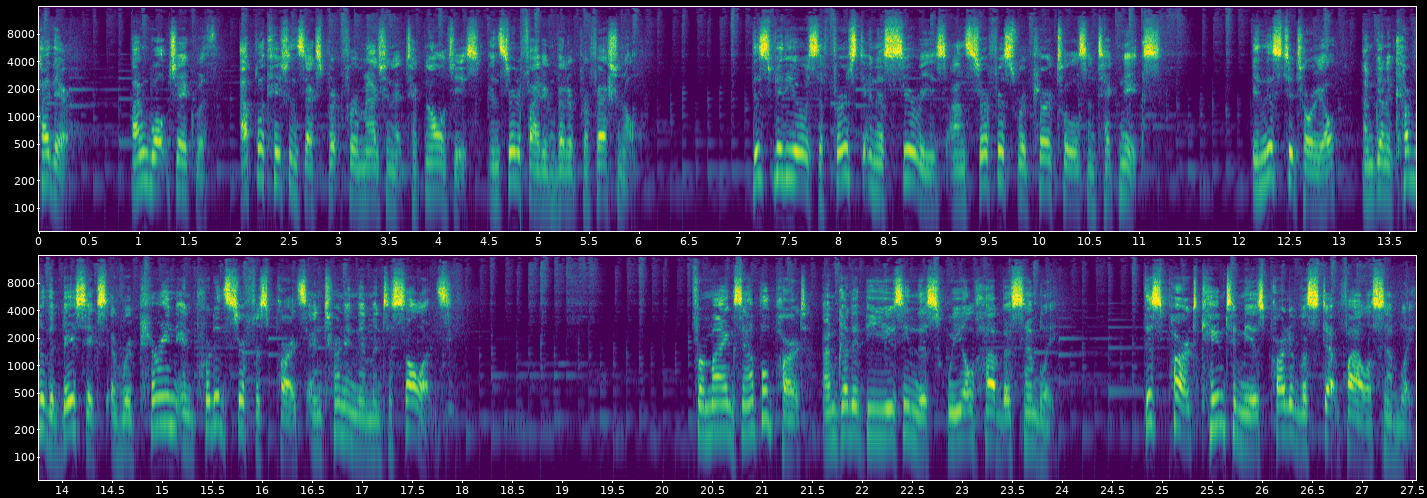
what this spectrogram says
Hi there. I'm Walt Jaquith, Applications Expert for IMAGINiT Technologies and Certified Inventor Professional. This video is the first in a series on surface repair tools and techniques. In this tutorial, I'm going to cover the basics of repairing imported surface parts and turning them into solids. For my example part, I'm going to be using this wheel hub assembly. This part came to me as part of a step file assembly.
